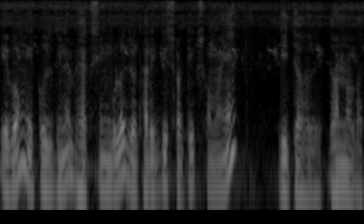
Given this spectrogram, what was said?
এবং একুশ দিনে ভ্যাকসিনগুলো যথারীতি সঠিক সময়ে দিতে হবে। ধন্যবাদ।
